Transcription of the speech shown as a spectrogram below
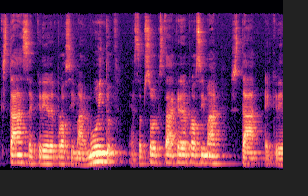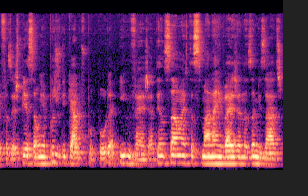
que está-se a querer aproximar muito essa pessoa que está a querer aproximar está a querer fazer expiação e a prejudicar-vos por pura inveja. Atenção, esta semana a inveja nas amizades.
